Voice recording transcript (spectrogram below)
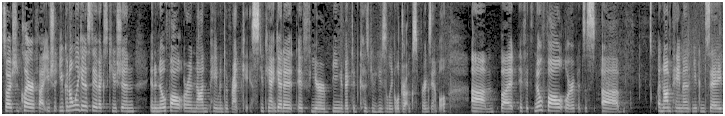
So I should clarify, you, should, you can only get a stay of execution in a no-fault or a non-payment of rent case. You can't get it if you're being evicted because you use illegal drugs, for example. Um, but if it's no fault or if it's a uh, a non-payment, you can say,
